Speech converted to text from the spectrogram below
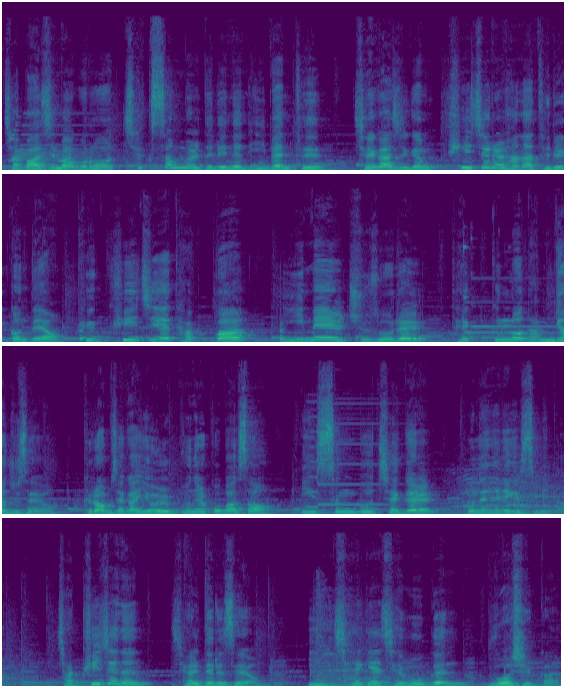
자, 마지막으로 책 선물 드리는 이벤트. 제가 지금 퀴즈를 하나 드릴 건데요. 그 퀴즈의 답과 이메일 주소를 댓글로 남겨주세요. 그럼 제가 10분을 뽑아서 이 승부책을 보내드리겠습니다. 자, 퀴즈는 잘 들으세요. 이 책의 제목은 무엇일까요?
